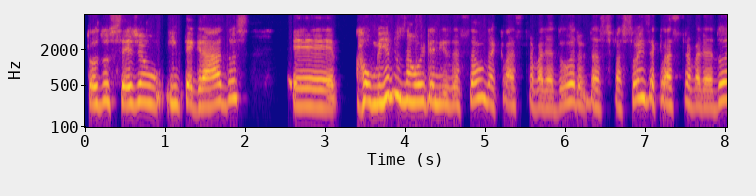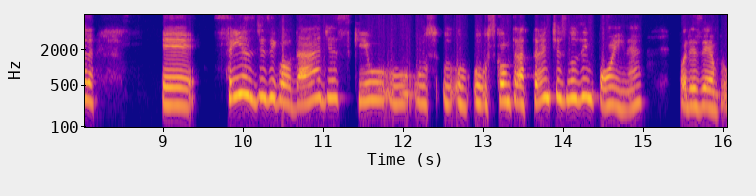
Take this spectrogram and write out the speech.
todos sejam integrados, é, ao menos na organização da classe trabalhadora, das frações da classe trabalhadora, é, sem as desigualdades que o, o, os, o, os contratantes nos impõem, né? por exemplo,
